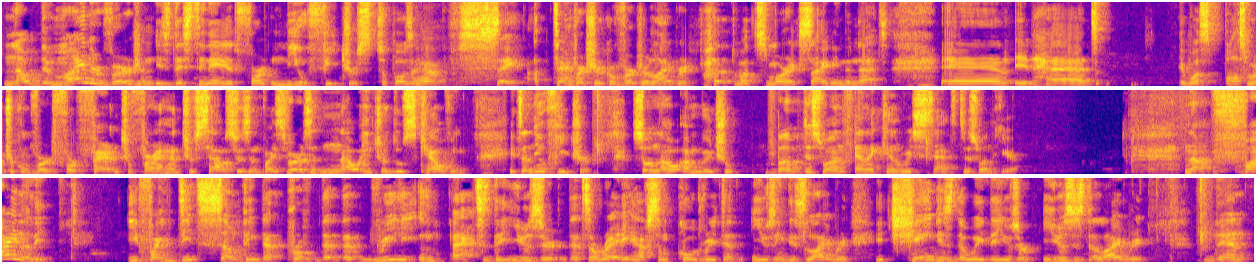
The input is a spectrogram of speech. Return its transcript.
Now, the minor version is destined for new features. Suppose I have, say, a temperature converter library, but what's more exciting than that? And it had it was possible to convert for to Fahrenheit to Celsius and vice versa. And Now I introduce Kelvin. It's a new feature. So now I'm going to bump this one and I can reset this one here. Now, finally, if I did something that, that, that really impacts the user that's already have some code written using this library, it changes the way the user uses the library, then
